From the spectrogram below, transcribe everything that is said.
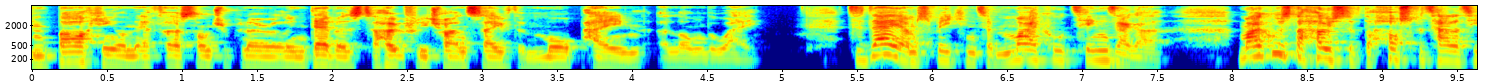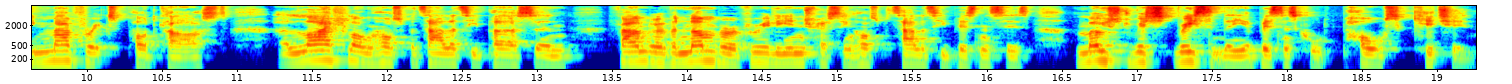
embarking on their first entrepreneurial endeavors to hopefully try and save them more pain along the way. Today, I'm speaking to Michael Tingsager. Michael's the host of the Hospitality Mavericks podcast, a lifelong hospitality person founder of a number of really interesting hospitality businesses, most re- recently a business called Pulse Kitchen.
